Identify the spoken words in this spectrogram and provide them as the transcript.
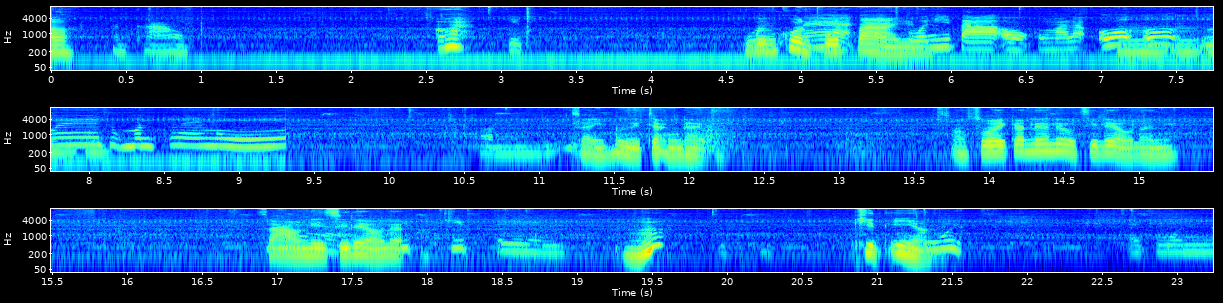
ว มันขาว เบิ่งคนปวดป่าอยู่ ตัวนี้ตาออกมาแล้วโอ้อืมเอออืมอืม แม่ชุบมันแทงหนูพันใส่มือจังได้เอาซอยกันเร็วๆสิแล้วล่ะนี่สาวนี่สิแล้วแหละคิดเองหืมคิดอีหยังอุ้ยไอตัวนี้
